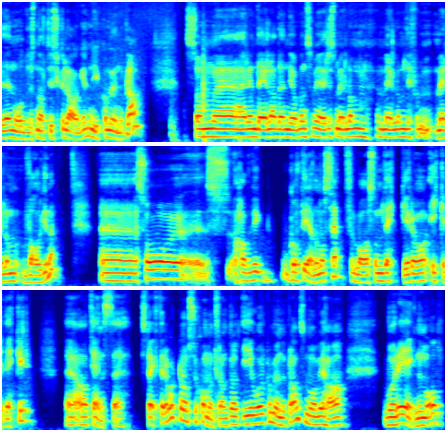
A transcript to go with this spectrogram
den modusen at vi skulle lage en ny kommuneplan, som eh, er en del av den jobben som gjøres mellom, mellom, de, mellom valgene, eh, så hadde vi gått igjennom og sett hva som dekker og ikke dekker eh, av tjenestespekteret vårt, og så kommet fram til at i vår kommuneplan så må vi ha våre egne mål,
